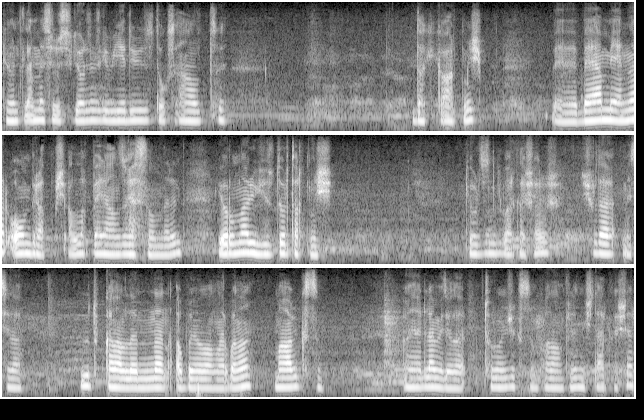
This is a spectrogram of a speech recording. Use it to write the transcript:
Görüntülenme süresi gördüğünüz gibi 796 dakika artmış. Ee, beğenmeyenler 11 atmış. Allah belanızı versin onların. Yorumlar 104 artmış. Gördüğünüz gibi arkadaşlar şurada mesela YouTube kanallarından abone olanlar bana mavi kısım önerilen videolar turuncu kısım falan filan işte arkadaşlar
